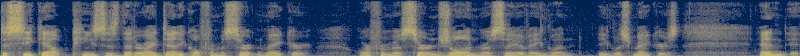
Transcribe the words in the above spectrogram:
to seek out pieces that are identical from a certain maker or from a certain genre, say, of England, English makers. And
